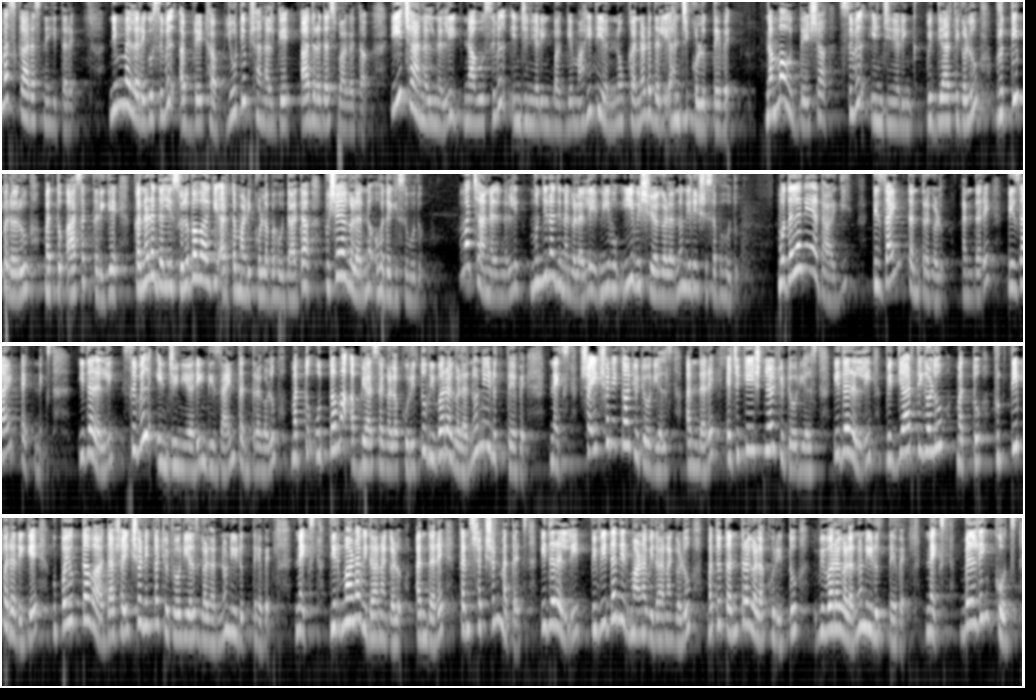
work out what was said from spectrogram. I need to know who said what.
Speaker 1: ನಮಸ್ಕಾರ ಸ್ನೇಹಿತರೆ. ನಿಮ್ಮೆಲ್ಲರಿಗೂ ಸಿವಿಲ್ ಅಪ್ಡೇಟ್ ಹಬ್ ಯೂಟ್ಯೂಬ್ ಚಾನಲ್ಗೆ ಆದರದ ಸ್ವಾಗತ. ಈ ಚಾನೆಲ್ನಲ್ಲಿ ನಾವು ಸಿವಿಲ್ ಇಂಜಿನಿಯರಿಂಗ್ ಬಗ್ಗೆ ಮಾಹಿತಿಯನ್ನು ಕನ್ನಡದಲ್ಲಿ ಹಂಚಿಕೊಳ್ಳುತ್ತೇವೆ. ನಮ್ಮ ಉದ್ದೇಶ ಸಿವಿಲ್ ಇಂಜಿನಿಯರಿಂಗ್. ವಿದ್ಯಾರ್ಥಿಗಳು, ವೃತ್ತಿಪರರು ಮತ್ತು ಆಸಕ್ತರಿಗೆ ಕನ್ನಡದಲ್ಲಿ ಸುಲಭವಾಗಿ ಅರ್ಥ ಮಾಡಿಕೊಳ್ಳಬಹುದಾದ ವಿಷಯಗಳನ್ನು ಒದಗಿಸುವುದು. ನಮ್ಮ ಚಾನೆಲ್ನಲ್ಲಿ ಮುಂದಿನ ದಿನಗಳಲ್ಲಿ ನೀವು ಈ ವಿಷಯಗಳನ್ನು ನಿರೀಕ್ಷಿಸಬಹುದು. ಮೊದಲನೆಯದಾಗಿ ಡಿಸೈನ್ ತಂತ್ರಗಳು ಅಂದರೆ ಡಿಸೈನ್ ಟೆಕ್ನಿಕ್ಸ್. ಇದರಲ್ಲಿ ಸಿವಿಲ್ ಇಂಜಿನಿಯರಿಂಗ್ ಡಿಸೈನ್ ತಂತ್ರಗಳು ಮತ್ತು ಉತ್ತಮ ಅಭ್ಯಾಸಗಳ ಕುರಿತು ವಿವರಗಳನ್ನು ನೀಡುತ್ತೇವೆ. ನೆಕ್ಸ್ಟ್ ಶೈಕ್ಷಣಿಕ ಟ್ಯುಟೋರಿಯಲ್ಸ್ ಅಂದರೆ ಎಜುಕೇಷನಲ್ ಟ್ಯುಟೋರಿಯಲ್ಸ್ ಇದರಲ್ಲಿ ವಿದ್ಯಾರ್ಥಿಗಳು ಮತ್ತು ವೃತ್ತಿಪರರಿಗೆ ಉಪಯುಕ್ತವಾದ ಶೈಕ್ಷಣಿಕ ಟ್ಯುಟೋರಿಯಲ್ಸ್ಗಳನ್ನು ನೀಡುತ್ತೇವೆ. ನೆಕ್ಸ್ಟ್ ನಿರ್ಮಾಣ ವಿಧಾನಗಳು ಅಂದರೆ ಕನ್ಸ್ಟ್ರಕ್ಷನ್ ಮೆಥಡ್ಸ್ ಇದರಲ್ಲಿ ವಿವಿಧ ನಿರ್ಮಾಣ ವಿಧಾನಗಳು ಮತ್ತು ತಂತ್ರಗಳ ಕುರಿತು ವಿವರಗಳನ್ನು ನೀಡುತ್ತೇವೆ. ನೆಕ್ಸ್ಟ್ ಬಿಲ್ಡಿಂಗ್ ಕೋಡ್ಸ್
